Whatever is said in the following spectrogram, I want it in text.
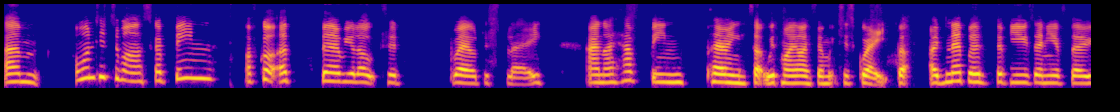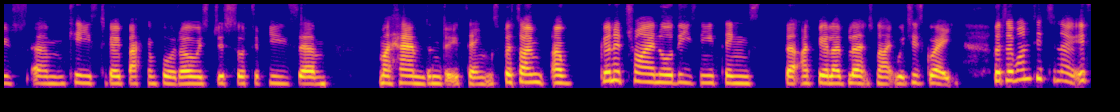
Um, I wanted to ask. I've been. I've got a Vario Ultra Braille display, and I have been pairing it up with my iPhone, which is great. But I'd never have used any of those um, keys to go back and forward. I always just sort of use um, my hand and do things. But I'm I'm going to try and all these new things that I feel I've learned tonight, which is great. But I wanted to know if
